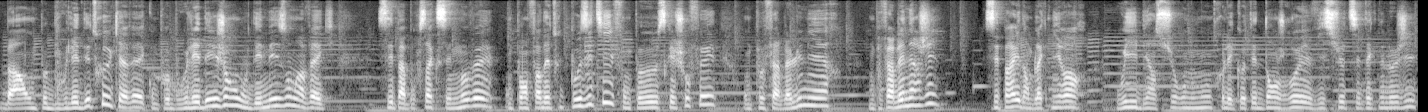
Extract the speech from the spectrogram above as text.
Bah on peut brûler des trucs avec, on peut brûler des gens ou des maisons avec. C'est pas pour ça que c'est mauvais, on peut en faire des trucs positifs, on peut se réchauffer, on peut faire de la lumière, on peut faire de l'énergie. C'est pareil dans Black Mirror. Oui, bien sûr, on nous montre les côtés dangereux et vicieux de ces technologies,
